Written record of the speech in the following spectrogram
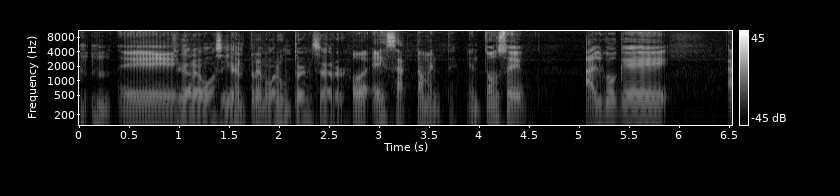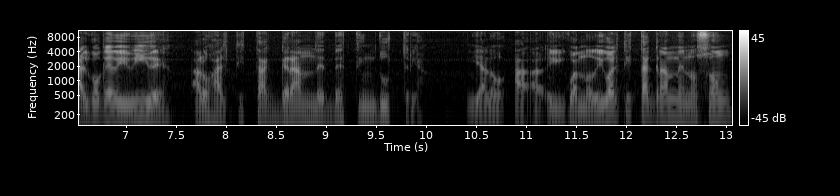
Eh, eres, o sigues el tren o eres un trendsetter. exactamente. Entonces, algo que, algo que divide a los artistas grandes de esta industria. Y, a los, a- a- y cuando digo artistas grandes, no son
